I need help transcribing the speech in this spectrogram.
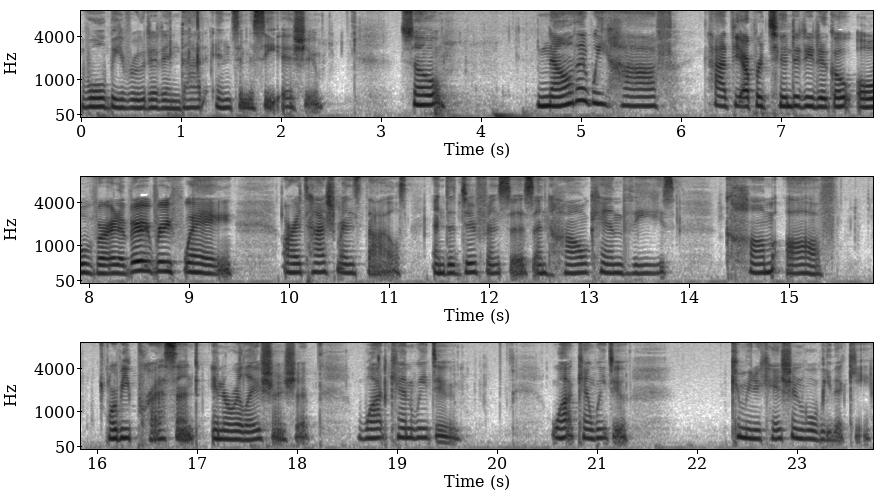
will be rooted in that intimacy issue. So now that we have had the opportunity to go over in a very brief way our attachment styles and the differences and how can these come off or be present in a relationship. What can we do? What can we do? Communication will be the key.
